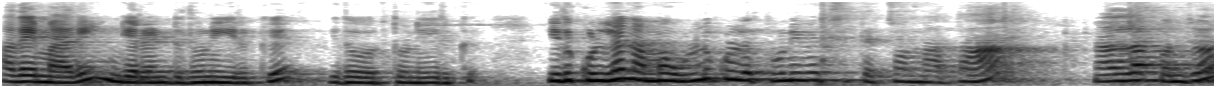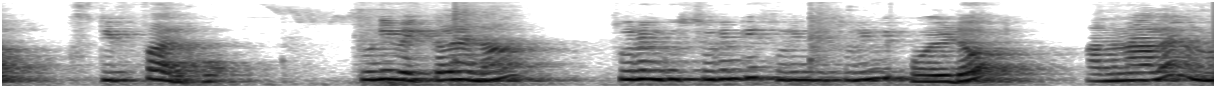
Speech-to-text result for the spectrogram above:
அதே மாதிரி இங்கே ரெண்டு துணி இருக்குது இது ஒரு துணி இருக்குது இதுக்குள்ளே நம்ம உள்ளுக்குள்ளே துணி வச்சு தைச்சோம்னா தான் நல்லா கொஞ்சம் ஸ்டிஃபாக இருக்கும். துணி வைக்கலைன்னா சுருங்கி சுருங்கி சுருங்கி சுருங்கி போயிடும். அதனால் நம்ம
